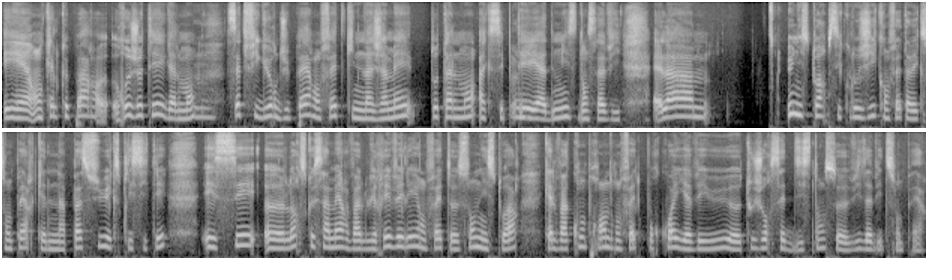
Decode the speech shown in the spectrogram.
et en quelque part rejeter également Mm. cette figure du père en fait qui ne l'a jamais totalement acceptée Oui. et admise dans sa vie. Elle a hum, une histoire psychologique en fait avec son père qu'elle n'a pas su expliciter et c'est euh, lorsque sa mère va lui révéler en fait euh, son histoire qu'elle va comprendre en fait pourquoi il y avait eu euh, toujours cette distance euh, vis-à-vis de son père.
